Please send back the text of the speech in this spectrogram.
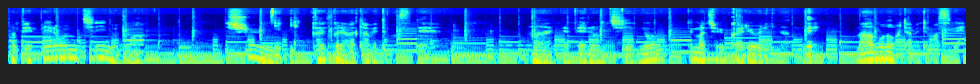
まあ、ペペロンチーノは週に1回くらいは食べてますね。はい、ペペロンチーノ。で、まあ中華料理なんで、麻婆豆腐食べてますね。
